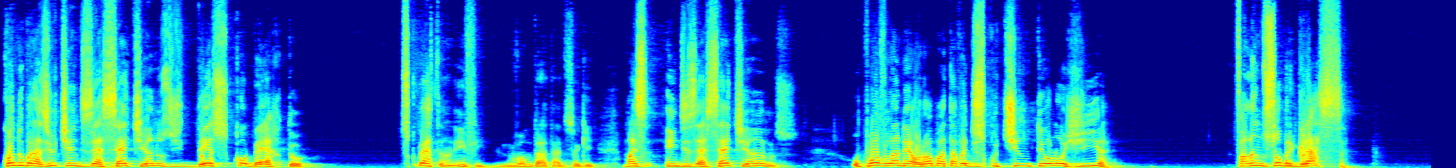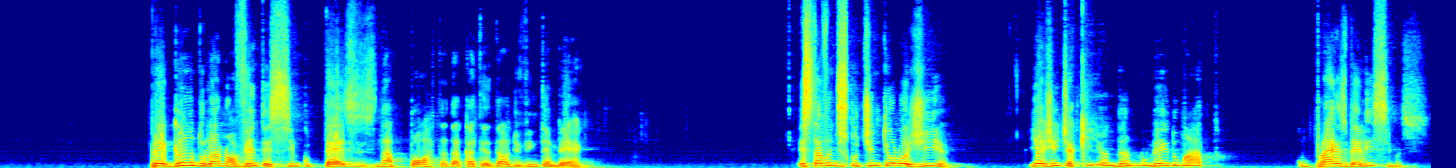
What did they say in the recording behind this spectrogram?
Quando o Brasil tinha 17 anos de descoberto, descoberta, enfim, não vamos tratar disso aqui, mas em 17 anos, o povo lá na Europa estava discutindo teologia falando sobre graça, pregando lá 95 teses na porta da Catedral de Wittenberg. Estavam discutindo teologia. E a gente aqui andando no meio do mato, com praias belíssimas.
